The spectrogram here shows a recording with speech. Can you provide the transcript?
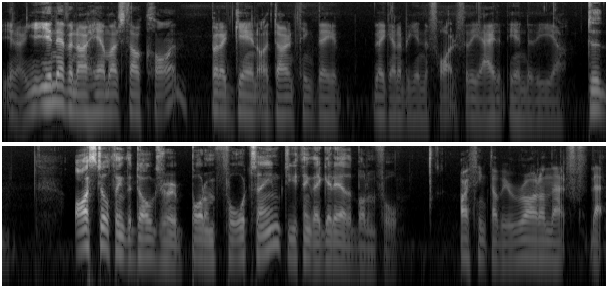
you know, you, you never know how much they'll climb. But again, I don't think they they're going to be in the fight for the eight at the end of the year. Do, I still think the Dogs are a bottom four team. Do you think they get out of the bottom four? I think they'll be right on that that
